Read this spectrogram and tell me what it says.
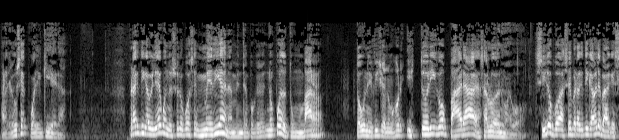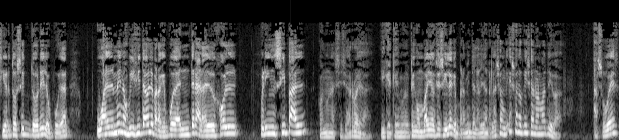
para que lo use cualquiera. Practicabilidad cuando yo lo puedo hacer medianamente, porque no puedo tumbar todo un edificio a lo mejor histórico para hacerlo de nuevo. Sí lo puedo hacer practicable para que ciertos sectores lo puedan, o al menos visitable para que pueda entrar al hall principal con una silla de ruedas y que, tenga un baño accesible que permita la vida en relación. Eso es lo que dice la normativa. A su vez,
